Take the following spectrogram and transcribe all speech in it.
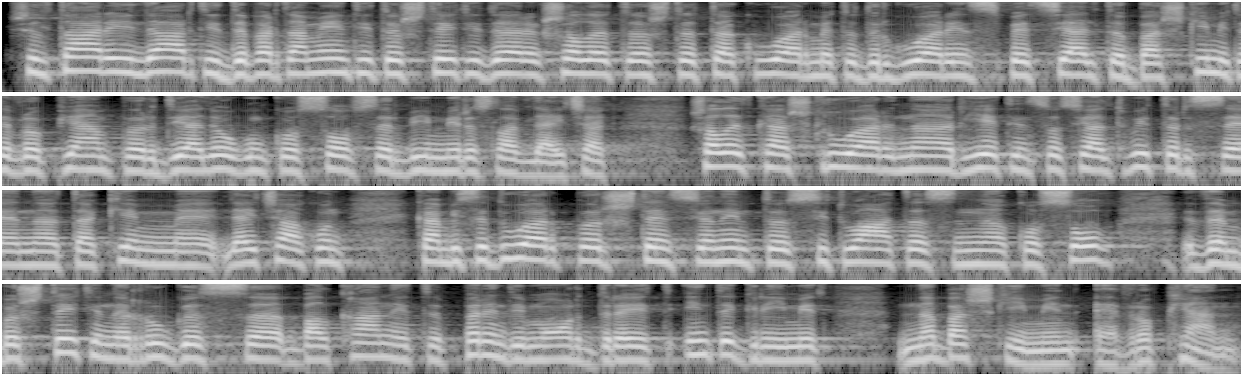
Këshilltari i Lartë i Departamentit të Shtetit Derek Chollet është takuar me të dërguarin special të Bashkimit Evropian për dialogun Kosovë-Serbi Miroslav Lajçak. Chollet ka shkruar në rrjetin social Twitter se në takim me Lajçakun kanë biseduar për shtensionim të situatës në Kosovë dhe mbështetjen e rrugës së Ballkanit Perëndimor drejt integrimit në Bashkimin Evropian.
